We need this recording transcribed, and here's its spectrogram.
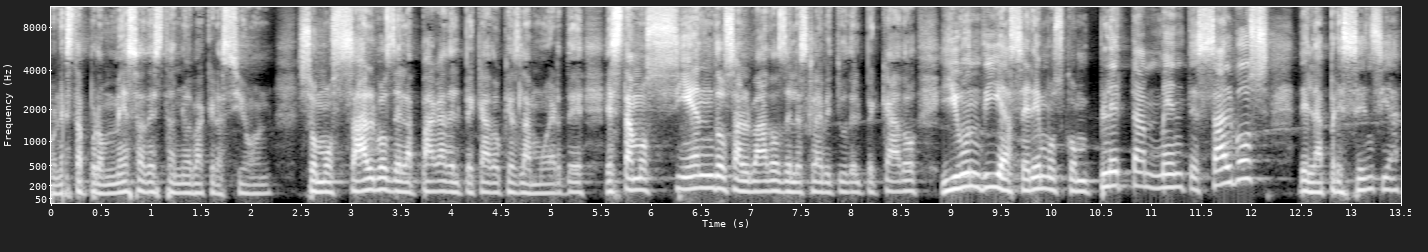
con esta promesa de esta nueva creación. Somos salvos de la paga del pecado que es la muerte. Estamos siendo salvados de la esclavitud del pecado y un día seremos completamente salvos de la presencia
